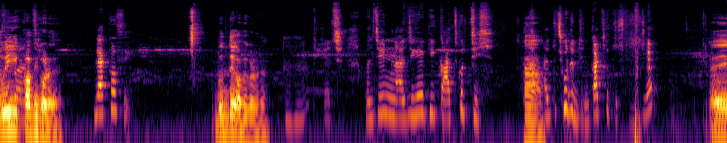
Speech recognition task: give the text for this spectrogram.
তুই কফি করে দে। ব্ল্যাক কফি দুধ দিয়ে কফি করে দে। ঠিক আছে। বলছি আজকে কি কাজ করছিস? হ্যাঁ। আজ ছুটির দিন কাজ করছিস এই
